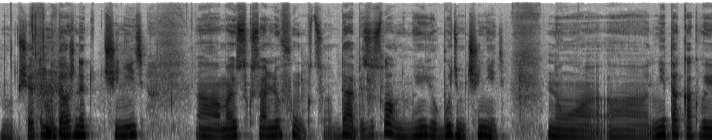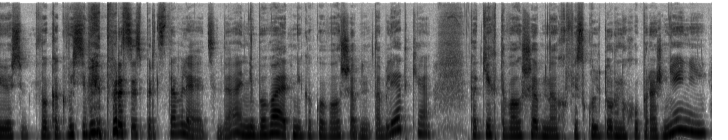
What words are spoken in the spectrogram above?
Вообще-то мы должны тут чинить э, мою сексуальную функцию. Да, безусловно, мы ее будем чинить, но э, не так, как вы, ее, как вы себе этот процесс представляете. Да? Не бывает никакой волшебной таблетки, каких-то волшебных физкультурных упражнений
